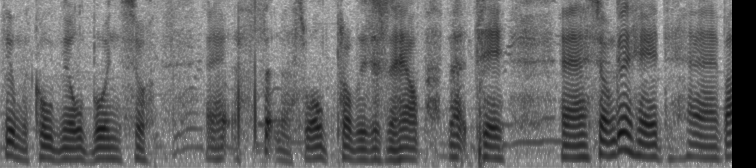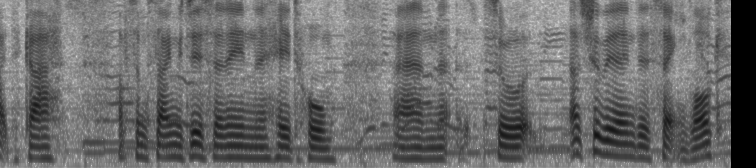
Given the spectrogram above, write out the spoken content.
feeling the cold in the old bones. So uh, sitting in this world probably doesn't help. But uh, uh, so I'm going to head back to car, have some sandwiches, and then head home. And so that's really the end of the second vlog.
